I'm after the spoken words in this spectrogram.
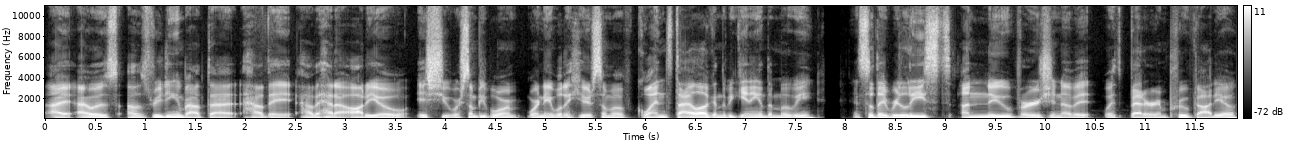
I I was I was reading about that how they how they had an audio issue where some people weren't weren't able to hear some of Gwen's dialogue in the beginning of the movie. And so they released a new version of it with better improved audio.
